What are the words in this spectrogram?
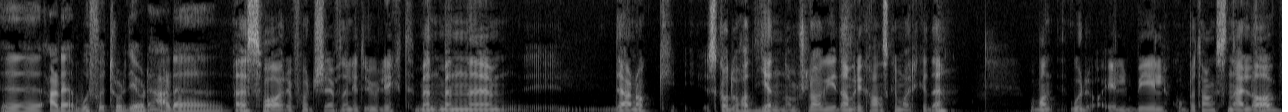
Eh, er det, hvorfor tror du de gjør det? Er det Jeg svarer Ford-sjefene litt ulikt, men, men eh, det er nok Skal du ha et gjennomslag i det amerikanske markedet, hvor, man, hvor elbilkompetansen er lav,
